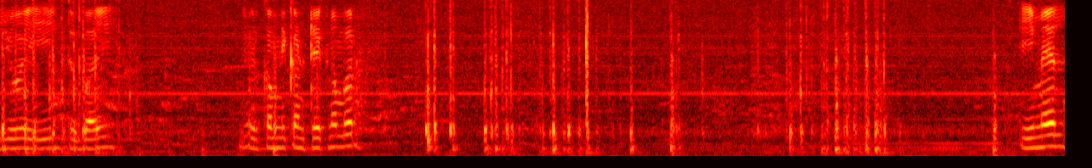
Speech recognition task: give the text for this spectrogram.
UAE Dubai your company contact number email.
